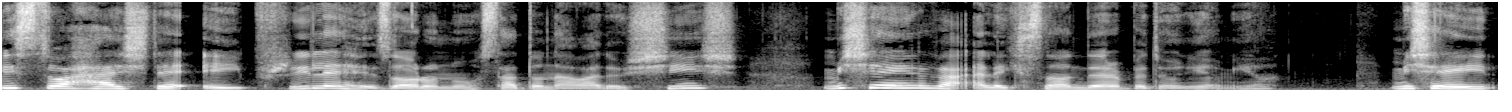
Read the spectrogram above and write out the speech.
28 اپریل 1996 میشیل و الکساندر به دنیا میان. میشیل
